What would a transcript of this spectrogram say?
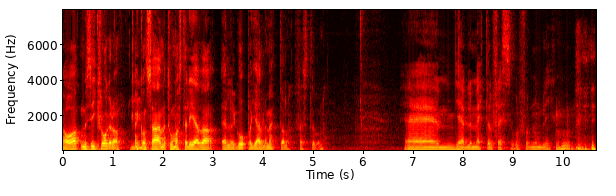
Ja, musikfråga då. En Mm. konsert med Thomas Di Leva eller gå på Gävle Metal Festival? Eh, Gävle Metal Festival får det nog bli. Mhm.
